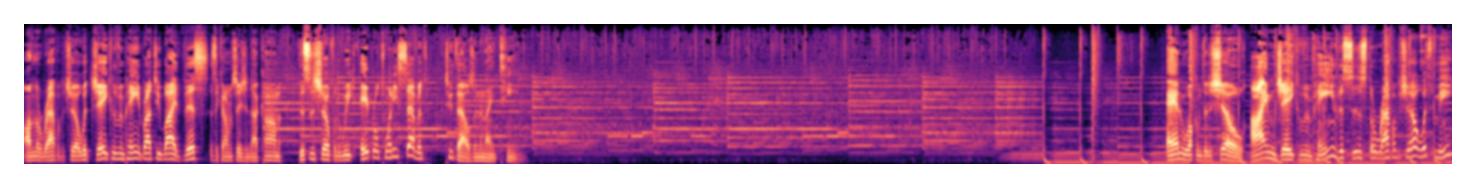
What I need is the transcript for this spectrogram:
on the wrap up show with Jay Cleveland Payne, brought to you by This is a Conversation.com. This is the show for the week, April 27th, 2019. And welcome to the show. I'm Jay Cleveland Payne. This is the wrap up show with me,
